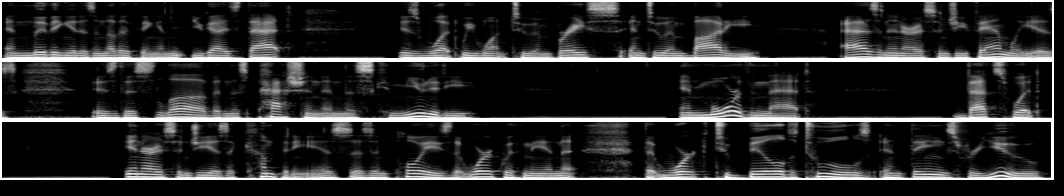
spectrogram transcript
and living it is another thing. And you guys, that is what we want to embrace and to embody as an NRSNG family is is this love and this passion and this community. And more than that, that's what NRSNG as a company, as, as employees that work with me and that, that work to build tools and things for you,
